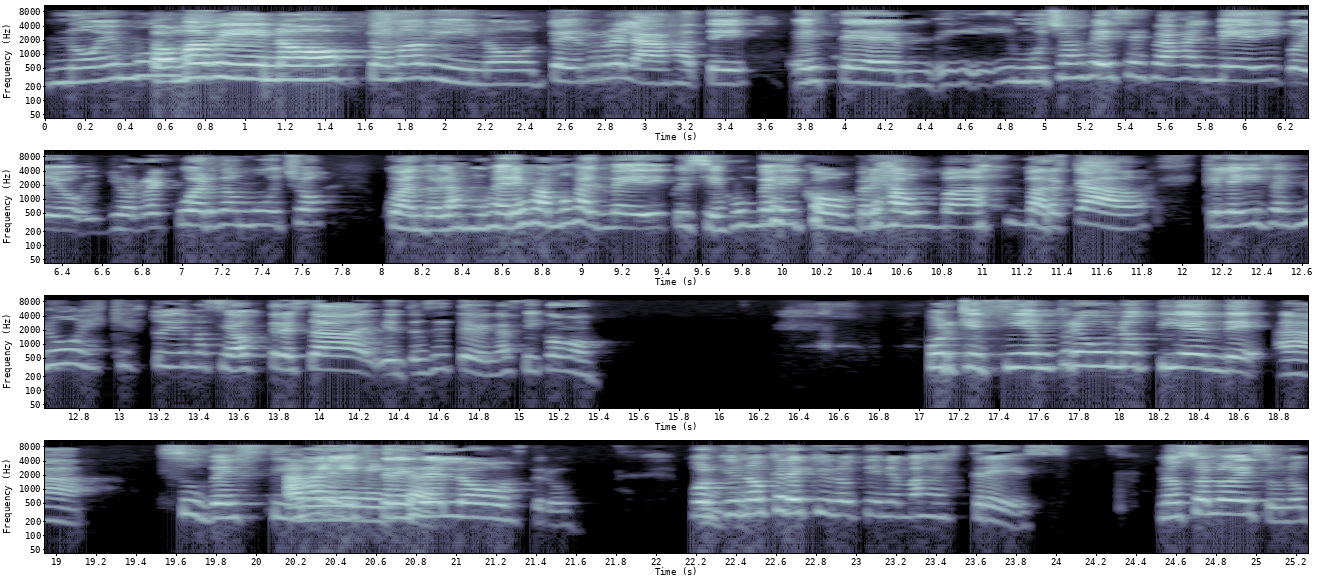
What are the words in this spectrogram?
no hemos... Toma vino. Toma vino, te relájate, este, y, muchas veces vas al médico, yo, yo recuerdo mucho cuando las mujeres vamos al médico y si es un médico hombre es aún más marcado, que le dices, no, es que estoy demasiado estresada y entonces te ven así como, porque siempre uno tiende a subestimar el estrés del otro, porque uno cree que uno tiene más estrés. No solo eso, uno,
